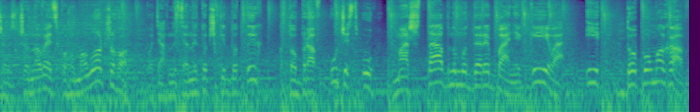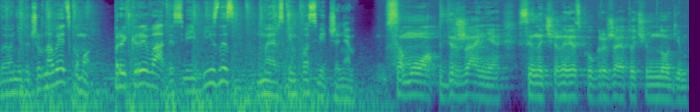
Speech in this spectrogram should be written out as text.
через Черновецького молодшого потягнуться ниточки до тих, хто брав участь у масштабному дерибані Києва і допомагав Леоніду Черновецькому прикривати свій бізнес мерським посвідченням само содержание сына Черновецкого угрожает очень многим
